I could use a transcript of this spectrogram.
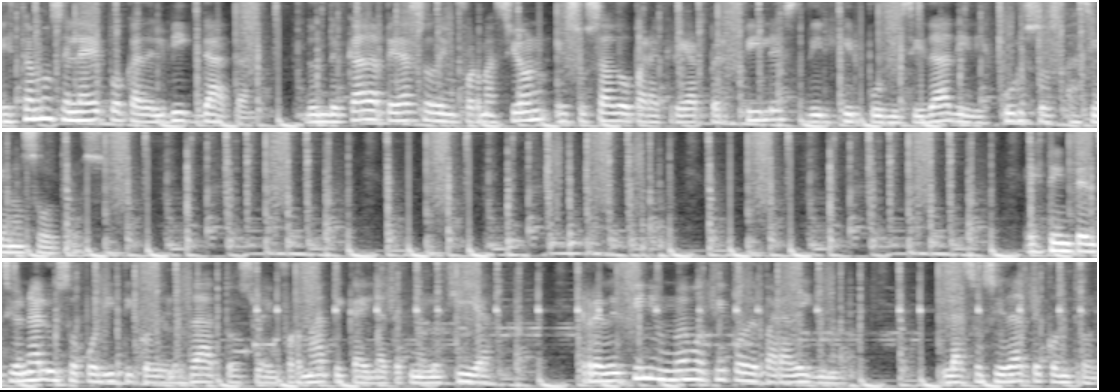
Estamos en la época del Big Data, donde cada pedazo de información es usado para crear perfiles, dirigir publicidad y discursos hacia nosotros. Este intencional uso político de los datos, la informática y la tecnología redefine un nuevo tipo de paradigma, la sociedad de control.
